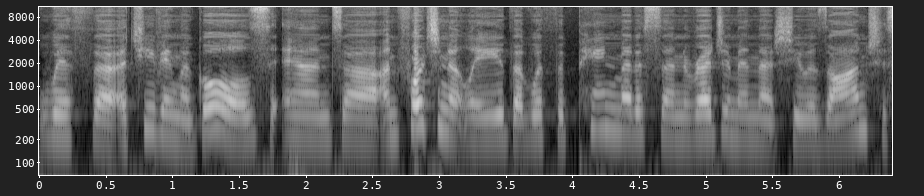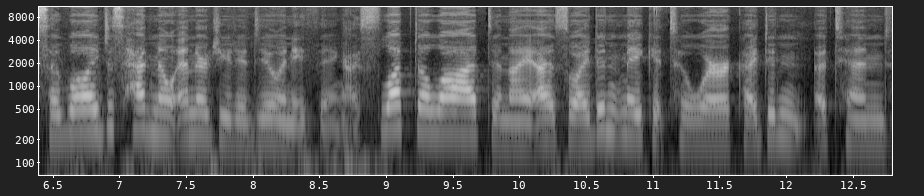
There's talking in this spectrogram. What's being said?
with uh, achieving the goals. And uh, unfortunately, the, with the pain medicine regimen that she was on, she said, "Well, I just had no energy to do anything. I slept a lot, and I, I so I didn't make it to work. I didn't attend."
